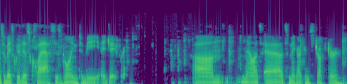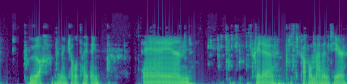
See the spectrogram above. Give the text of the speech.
So basically this class is going to be a JFrame. Um, now let's add, let's make our constructor. Ugh, I'm having trouble typing. And create a just a couple methods here.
